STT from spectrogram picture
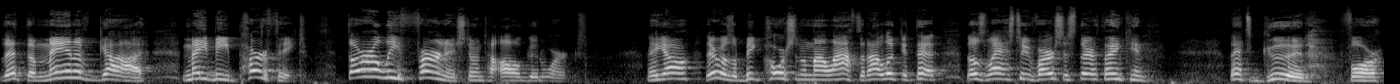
that the man of God may be perfect, thoroughly furnished unto all good works. Now, y'all, there was a big portion of my life that I looked at that those last two verses there thinking, that's good for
